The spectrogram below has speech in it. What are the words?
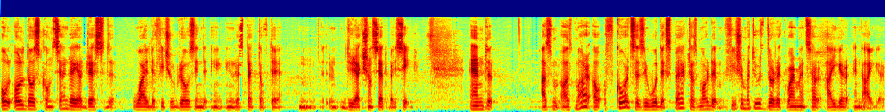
all, all those concerns, they are addressed while the feature grows in, the, in, in respect of the um, direction set by SIG. And as, as more, of course, as you would expect, as more the feature matures, the requirements are higher and higher.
